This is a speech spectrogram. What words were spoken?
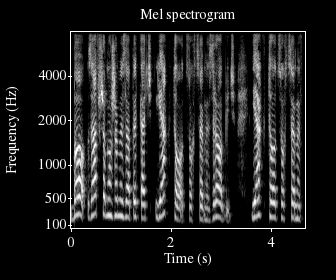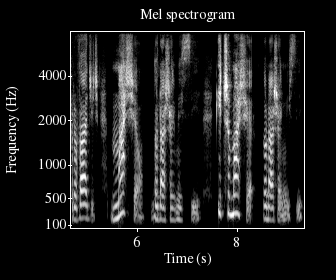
bo zawsze możemy zapytać, jak to, co chcemy zrobić, jak to, co chcemy wprowadzić, ma się do naszej misji i czy ma się do naszej misji.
